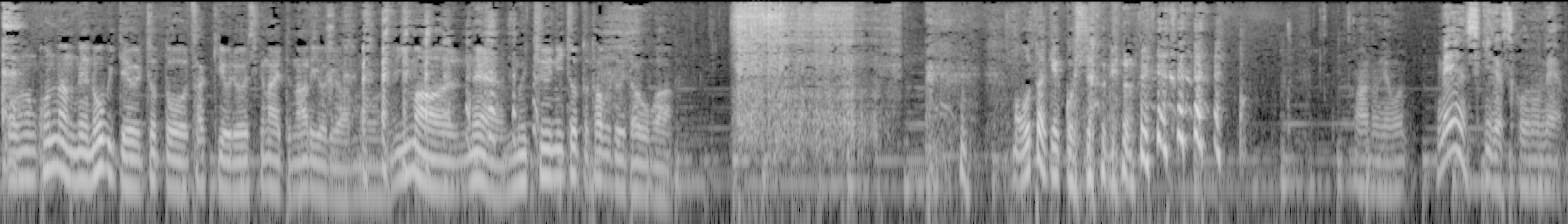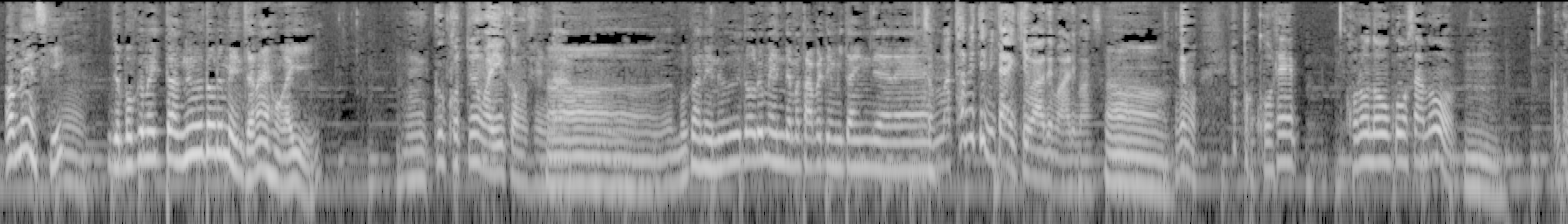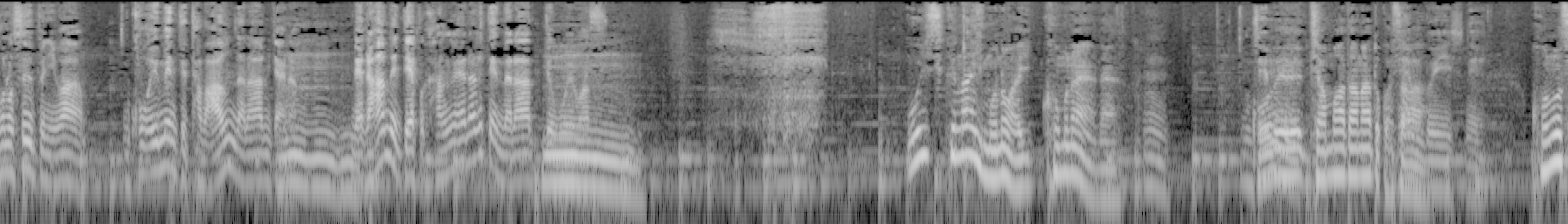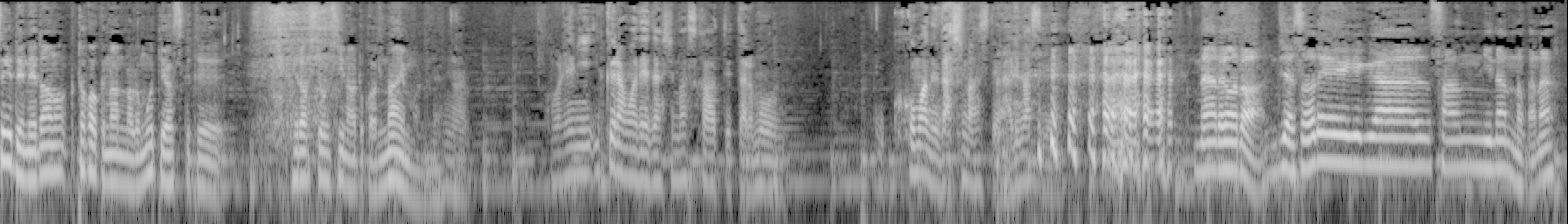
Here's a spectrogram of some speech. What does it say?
このこんなんね、伸びてちょっとさっきより美味しくないってなるよりは、もう、今はね、夢中にちょっと食べといた方が。まあ、音は結構しちゃうけどね。あのね、麺好きです、この麺。あ、麺好き、うんじゃあ僕の言ったヌードル麺じゃない方がいい？うん、こっちの方がいいかもしれあなー僕はね、ヌードル麺でも食べてみたいんだよね。まあ、食べてみたい気はでもあります。でも、やっぱこれ、この濃厚さの、うん。このスープには、こういう麺って多分合うんだな、みたいな。うんうんうんね、ラーメンってやっぱ考えられてんだなって思います。うん美味しくないものは一個もないよね。うん。これ、邪魔だなとかさ全、部いいですね。このせいで値段高くなるならもっと安くて減らしてほしいなとかないもんね。うんこれにいくらまで出しますかって言ったらもう、ここまで出しますってなりますね。なるほど。じゃあそれが3になるのかな？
